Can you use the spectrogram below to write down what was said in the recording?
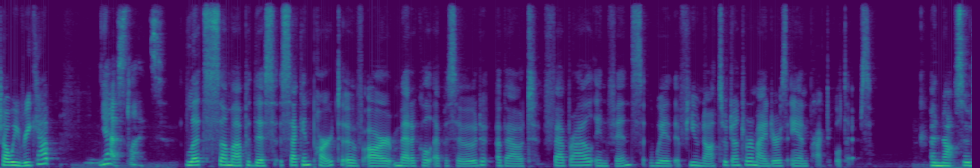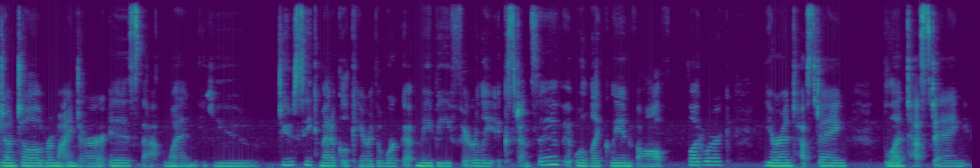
Shall we recap? Yes, let's. Let's sum up this second part of our medical episode about febrile infants with a few not so gentle reminders and practical tips. A not so gentle reminder is that when you do seek medical care, the workup may be fairly extensive. It will likely involve blood work, urine testing, blood testing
